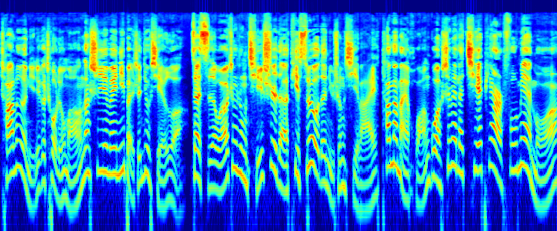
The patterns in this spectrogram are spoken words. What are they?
查乐，你这个臭流氓，那是因为你本身就邪恶。在此，我要郑重其事的替所有的女生洗白，她们买黄瓜是为了切片敷面膜。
